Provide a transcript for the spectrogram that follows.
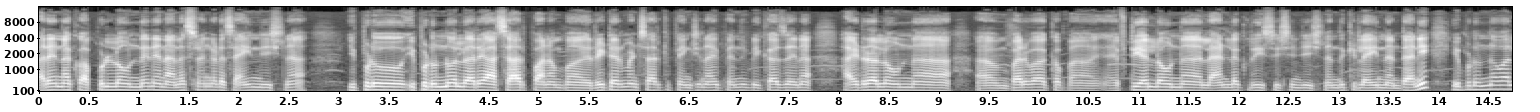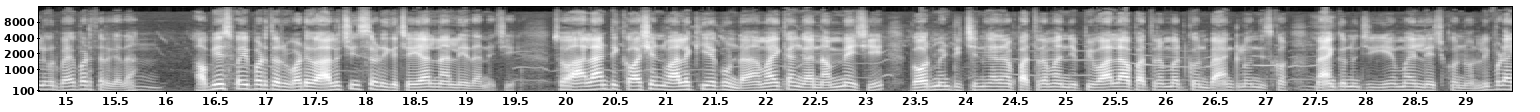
అరే నాకు అప్పుడులో ఉండే నేను అనవసరంగా సైన్ చేసిన ఇప్పుడు ఇప్పుడు ఉన్నోళ్ళు అరే ఆ సార్ మనం రిటైర్మెంట్ సార్కి పెన్షన్ అయిపోయింది బికాజ్ అయినా హైడ్రాలో ఉన్న పరివాక ఎఫ్టీఎల్లో ఉన్న ల్యాండ్లకు రిజిస్ట్రేషన్ చేసినందుకు ఇలా అయిందంట అని ఇప్పుడు ఉన్న వాళ్ళు ఎవరు భయపడతారు కదా. ఆబ్వియస్ భయపడతారు. వాడు ఆలోచిస్తాడు ఇక చేయాలనా లేదనేసి సో అలాంటి కాషన్ వాళ్ళకి ఇవ్వకుండా అమాయకంగా నమ్మేసి గవర్నమెంట్ ఇచ్చింది కదా పత్రం అని చెప్పి వాళ్ళు ఆ పత్రం పట్టుకొని బ్యాంక్ లోన్ తీసుకొని బ్యాంకు నుంచి E ఈఎంఐలు తెచ్చుకున్న వాళ్ళు ఇప్పుడు ఆ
